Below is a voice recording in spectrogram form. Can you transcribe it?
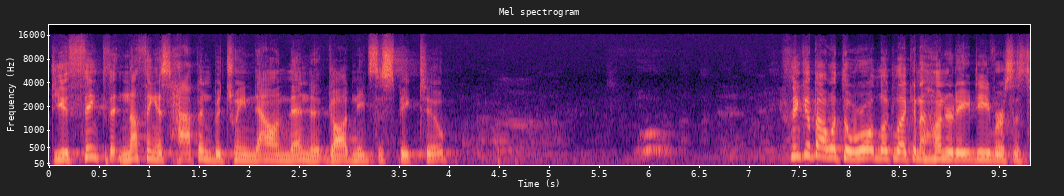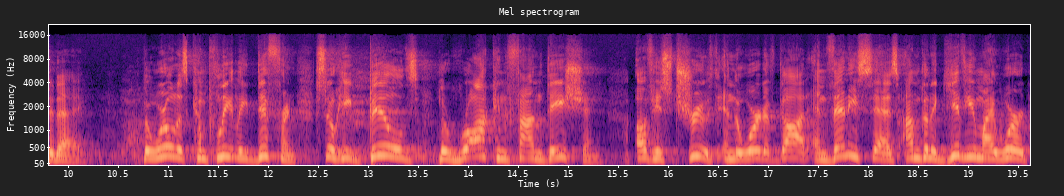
do you think that nothing has happened between now and then that God needs to speak to? Think about what the world looked like in 100 AD versus today. The world is completely different. So he builds the rock and foundation of his truth in the word of God. And then he says, I'm going to give you my word,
